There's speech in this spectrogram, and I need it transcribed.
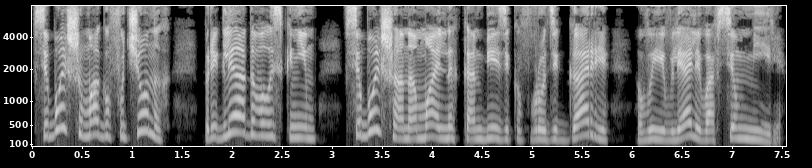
Все больше магов-ученых приглядывалось к ним, все больше аномальных комбезиков вроде Гарри выявляли во всем мире.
